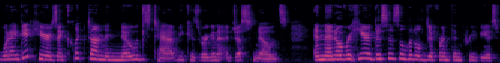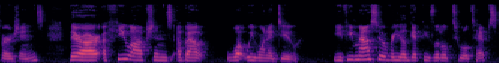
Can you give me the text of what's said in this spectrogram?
what I did here is I clicked on the Nodes tab because we're going to adjust nodes. And then over here, this is a little different than previous versions. There are a few options about what we want to do. if you mouse over, you'll get these little tooltips.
